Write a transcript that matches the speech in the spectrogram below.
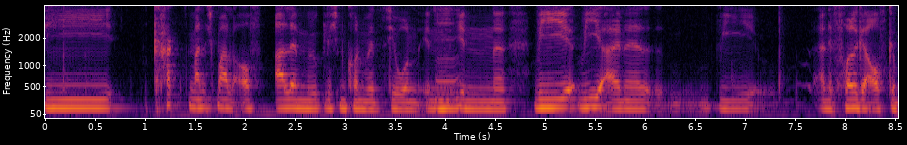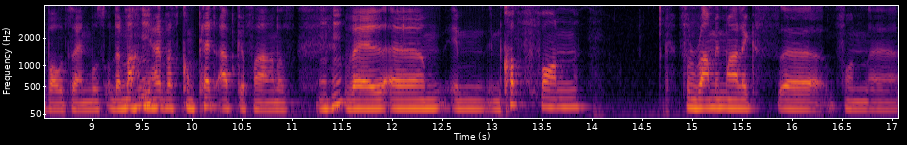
die kackt manchmal auf alle möglichen Konventionen in, in äh, wie, wie eine wie eine Folge aufgebaut sein muss. Und dann machen die halt was komplett Abgefahrenes. Weil ähm, im, im Kopf von, von Rami Maleks, äh, von äh,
